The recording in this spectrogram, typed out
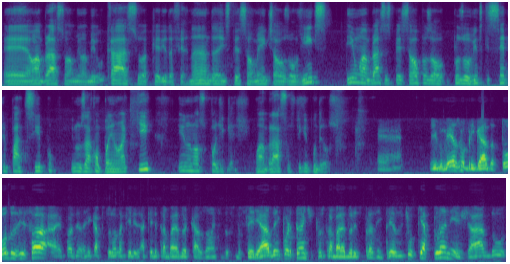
É, um abraço ao meu amigo Cássio, a querida Fernanda, especialmente aos ouvintes, e um abraço especial para os ouvintes que sempre participam e nos acompanham aqui e no nosso podcast. Um abraço, fiquem com Deus. É, digo mesmo, obrigado a todos. E só é, fazendo, recapitulando aquele, aquele trabalhador antes do, do feriado, é importante para os trabalhadores e para as empresas que o que é planejado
